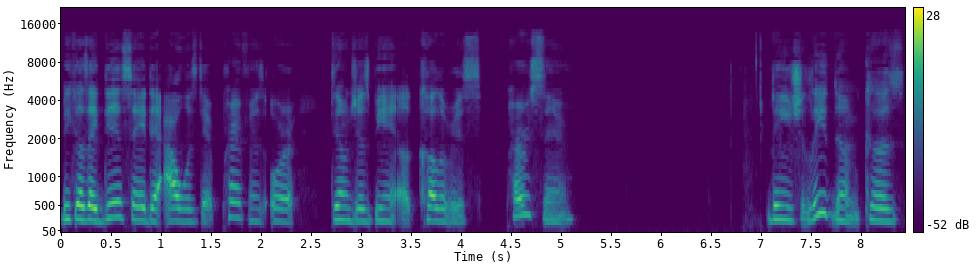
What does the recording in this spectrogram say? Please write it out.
because they did say that I was their preference or them just being a colorist person, then you should leave them because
